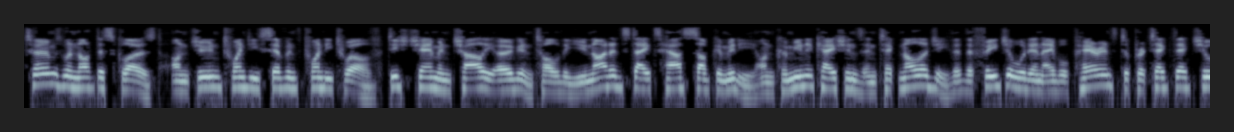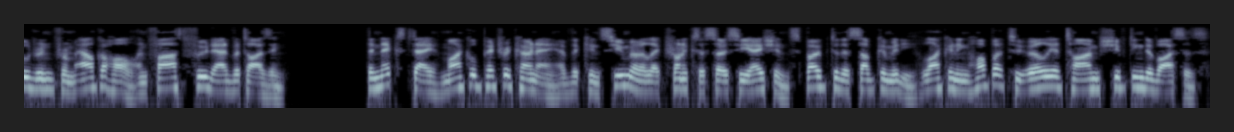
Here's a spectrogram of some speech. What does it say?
Terms were not disclosed. On June 27, 2012, DISH chairman Charlie Ergen told the United States House Subcommittee on Communications and Technology that the feature would enable parents to protect their children from alcohol and fast food advertising. The next day, Michael Petricone of the Consumer Electronics Association spoke to the subcommittee, likening Hopper to earlier time-shifting devices.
